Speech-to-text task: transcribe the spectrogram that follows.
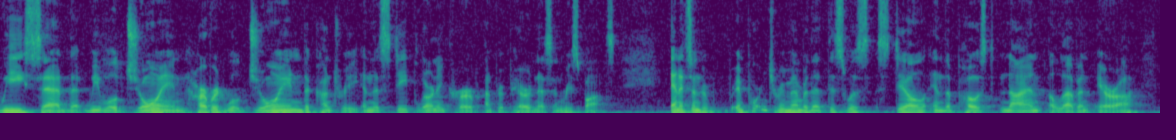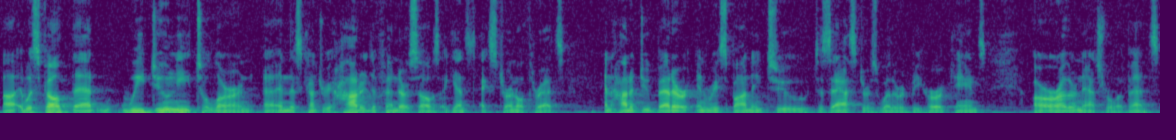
we said that we will join, Harvard will join the country in the steep learning curve on preparedness and response. And it's important to remember that this was still in the post 9 11 era. Uh, it was felt that we do need to learn uh, in this country how to defend ourselves against external threats and how to do better in responding to disasters, whether it be hurricanes or other natural events.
